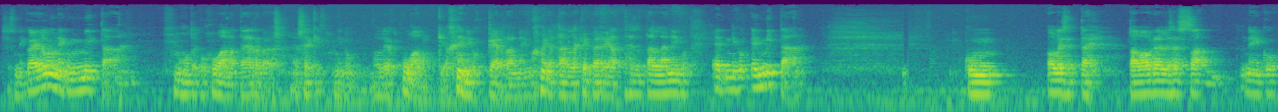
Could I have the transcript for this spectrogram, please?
Siis niinku ei ollut niinku mitään muuta kuin huono terveys ja sekin niinku oli jo kuollutkin jo niinku kerran niinku, ja tälläkin periaatteessa tällä niinku, et, niinku, ei mitään kun oli sitten taloudellisessa niin kuin,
